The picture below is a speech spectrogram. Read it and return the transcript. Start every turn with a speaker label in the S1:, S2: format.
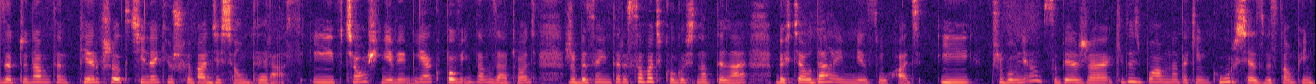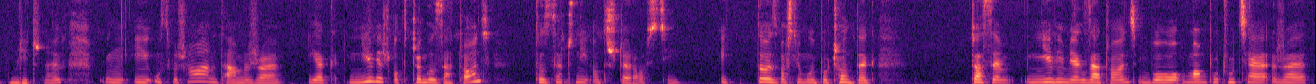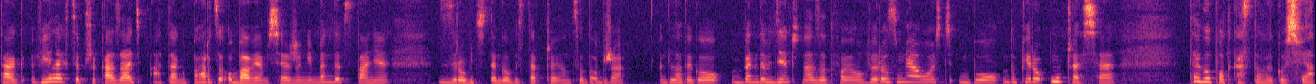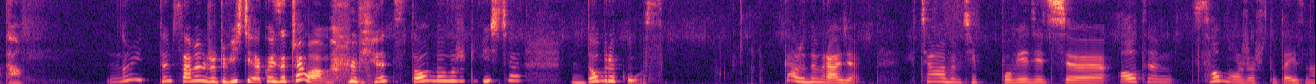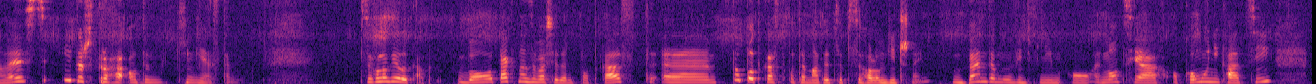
S1: zaczynam ten pierwszy odcinek już chyba dziesiąty raz i wciąż nie wiem, jak powinnam zacząć, żeby zainteresować kogoś na tyle, by chciał dalej mnie słuchać. I przypomniałam sobie, że kiedyś byłam na takim kursie z wystąpień publicznych mm, i usłyszałam tam, że jak nie wiesz od czego zacząć, to zacznij od szczerości. I to jest właśnie mój początek czasem nie wiem, jak zacząć, bo mam poczucie, że tak wiele chcę przekazać, a tak bardzo obawiam się, że nie będę w stanie zrobić tego wystarczająco dobrze. Dlatego będę wdzięczna za Twoją wyrozumiałość, bo dopiero uczę się tego podcastowego świata. No i tym samym rzeczywiście jakoś zaczęłam, więc to był rzeczywiście dobry kurs. W każdym razie chciałabym Ci powiedzieć e, o tym, co możesz tutaj znaleźć i też trochę o tym, kim jestem. Psychologia do kawy, bo tak nazywa się ten podcast. E, to podcast o tematyce psychologicznej. Będę mówić w nim o emocjach, o komunikacji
